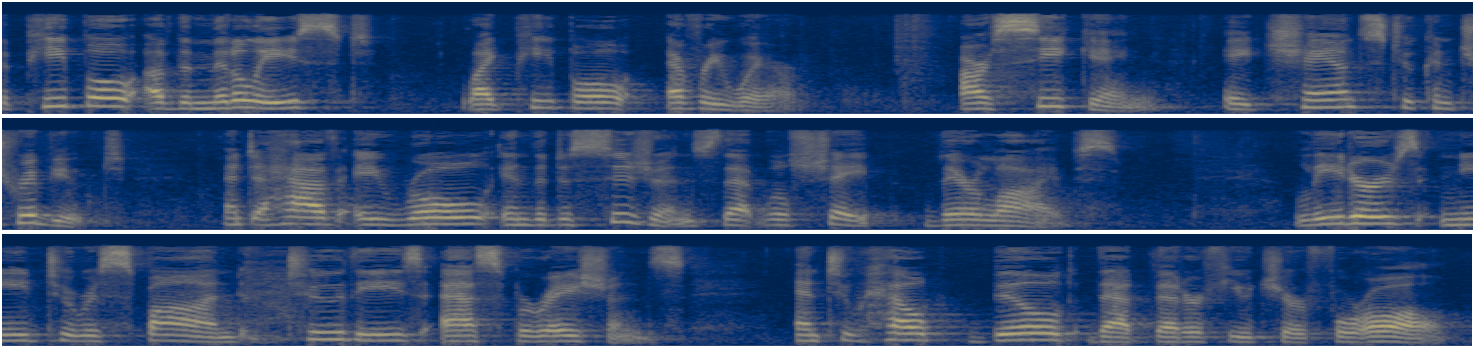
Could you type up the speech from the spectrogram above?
The people of the Middle East, like people everywhere, are seeking a chance to contribute and to have a role in the decisions that will shape their lives. Leaders need to respond to these aspirations and to help build that better future for all.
